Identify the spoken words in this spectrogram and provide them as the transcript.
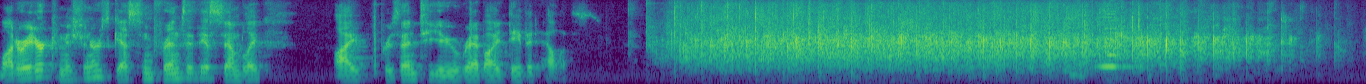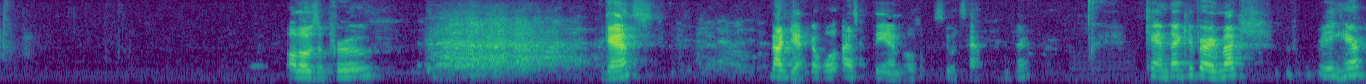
Moderator, commissioners, guests, and friends of the assembly, I present to you Rabbi David Ellis. All those approve? Against? Not yet, but we'll ask at the end. We'll see what's happening. Okay? Ken, thank you very much for being here.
